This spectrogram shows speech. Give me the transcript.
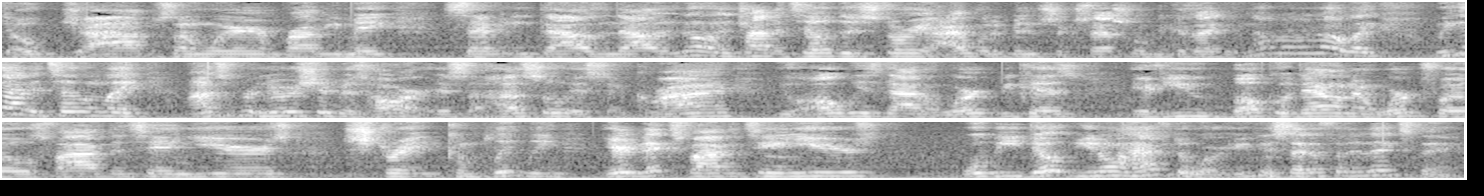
dope job somewhere and probably make $70000 you know and try to tell this story i would have been successful because i did no no no like we got to tell them like entrepreneurship is hard. It's a hustle it's a grind. You always got to work because if you buckle down and work for those five to ten years straight completely your next five to ten years will be dope you don't have to work you can set it for the next thing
